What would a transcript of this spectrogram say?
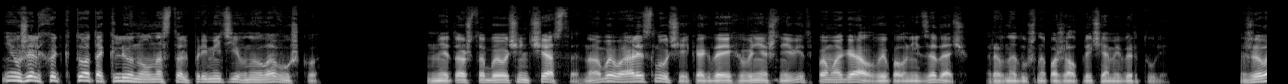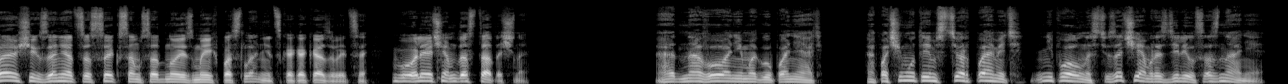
«Неужели хоть кто-то клюнул на столь примитивную ловушку?» «Не то чтобы очень часто, но бывали случаи, когда их внешний вид помогал выполнить задачу», — равнодушно пожал плечами Бертули. Желающих заняться сексом с одной из моих посланниц, как оказывается, более чем достаточно. Одного не могу понять. А почему ты им стер память не полностью? Зачем разделил сознание?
